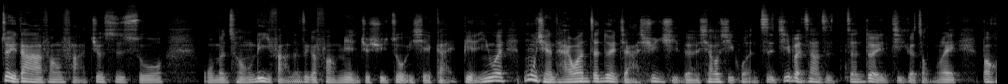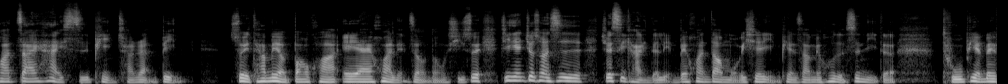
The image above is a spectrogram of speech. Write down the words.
最大的方法就是说，我们从立法的这个方面就去做一些改变。因为目前台湾针对假讯息的消息管制，基本上只针对几个种类，包括灾害、食品、传染病，所以它没有包括 AI 换脸这种东西。所以今天就算是 Jessica 你的脸被换到某一些影片上面，或者是你的图片被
